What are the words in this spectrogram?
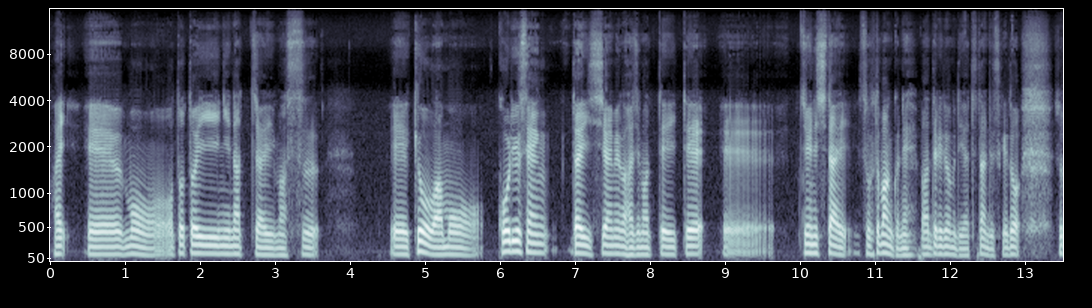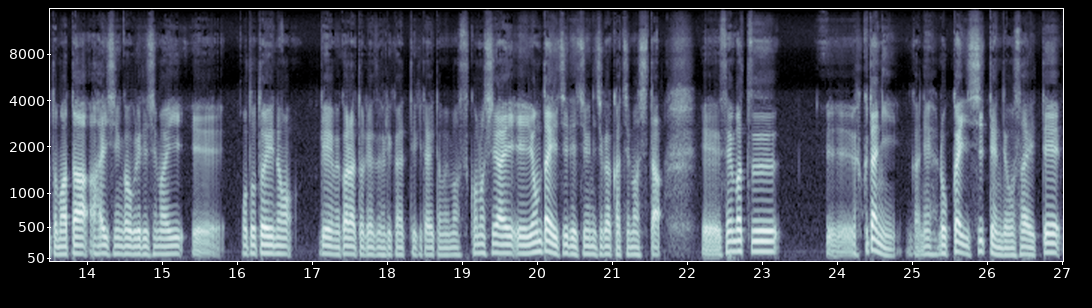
はい、えー、もう、おとといになっちゃいます。えー今日はもう、交流戦第1試合目が始まっていて、えー中日対ソフトバンクね、バンテリンドームでやってたんですけど、ちょっとまた配信が遅れてしまい、えー、おとといのゲームからとりあえず振り返っていきたいと思います。この試合、え4対1で中日が勝ちました。えー選抜、えー福谷がね、6回1失点で抑えて、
